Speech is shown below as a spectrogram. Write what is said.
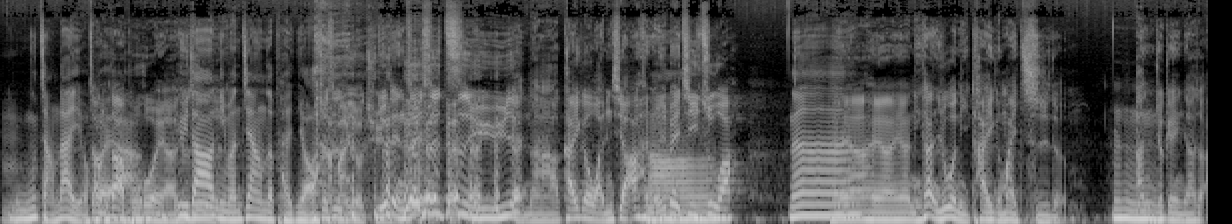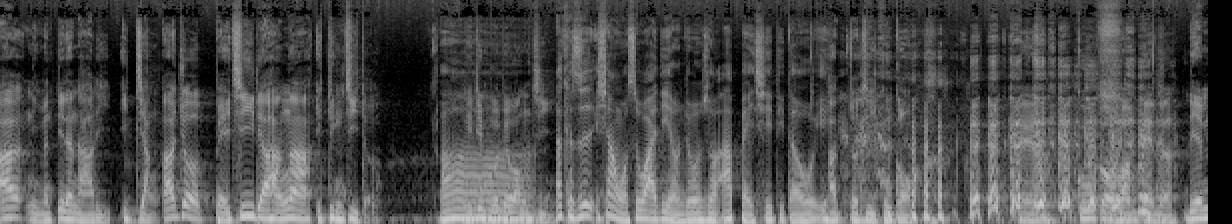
你长大也会、啊，长大不会啊遇到你们这样的朋友，就是蛮有趣，有点类似自娱于人啊，开一个玩笑啊，很容易被记住啊。那哎呀哎呀哎呀！你看，如果你开一个卖吃的，嗯。啊，你就跟人家说啊，你们店在哪里？一讲啊，就北七一条行啊，一定记得，啊。你一定不会被忘记。啊，可是像我是外地人，就会说啊，北七底德伟啊，就自己 Google，对啊 Google 方便的，连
